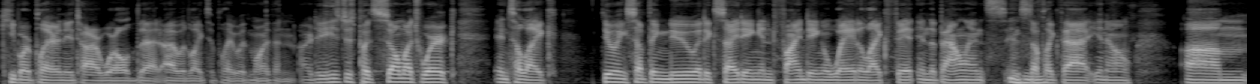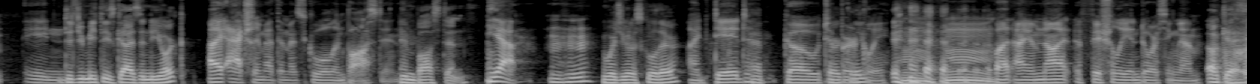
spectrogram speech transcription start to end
keyboard player in the entire world that I would like to play with more than RD. He's just put so much work into like doing something new and exciting and finding a way to like fit in the balance and stuff like that. You know. Um, in, Did you meet these guys in New York? I actually met them at school in Boston. In Boston. yeah. Mm-hmm. Where'd you go to school there? I did go to Berklee? Berklee, mm-hmm. but I am not officially endorsing them. Okay.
